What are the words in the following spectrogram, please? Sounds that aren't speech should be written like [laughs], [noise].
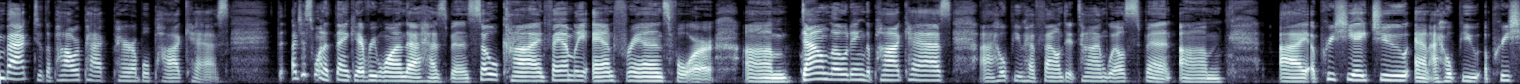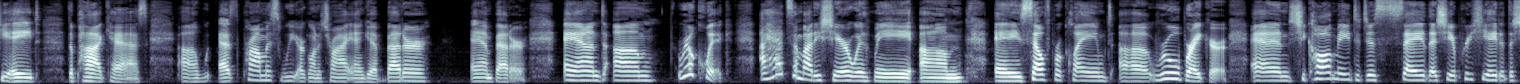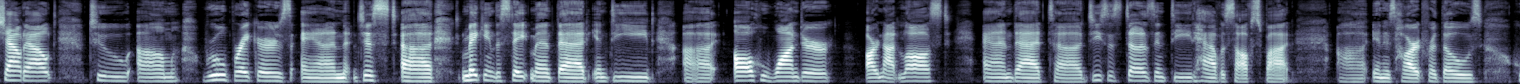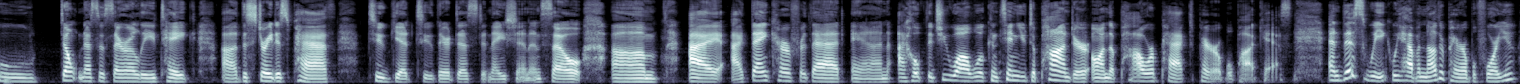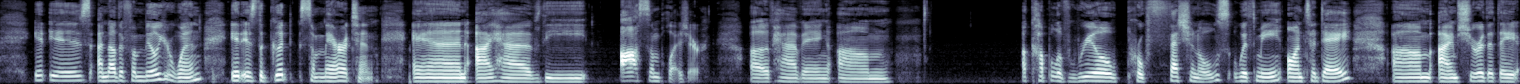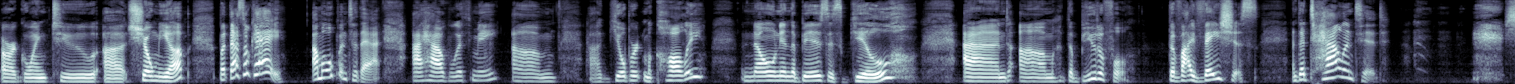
welcome back to the Power Pack Parable Podcast. I just want to thank everyone that has been so kind, family and friends, for um, downloading the podcast. I hope you have found it time well spent. Um, I appreciate you and I hope you appreciate the podcast. Uh, as promised, we are going to try and get better and better. And, um, real quick, I had somebody share with me um, a self proclaimed uh, rule breaker. And she called me to just say that she appreciated the shout out to um, rule breakers and just uh, making the statement that indeed uh, all who wander are not lost and that uh, Jesus does indeed have a soft spot uh, in his heart for those who don't necessarily take uh, the straightest path to get to their destination. And so um, I, I thank her for that. And I hope that you all will continue to ponder on the Power Packed Parable podcast. And this week we have another parable for you. It is another familiar one. It is the Good Samaritan. And I have the awesome pleasure of having um, a couple of real professionals with me on today. Um, I'm sure that they are going to uh, show me up, but that's okay. I'm open to that. I have with me um, uh, Gilbert McCauley, known in the biz as Gil, and um, the beautiful, the vivacious, and the talented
